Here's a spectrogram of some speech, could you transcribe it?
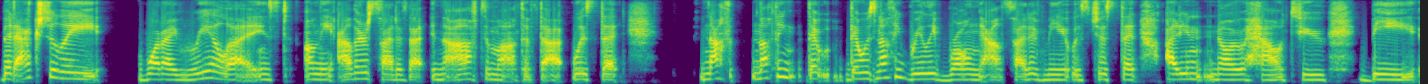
But actually, what I realized on the other side of that, in the aftermath of that, was that nothing, nothing there, there was nothing really wrong outside of me. It was just that I didn't know how to be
